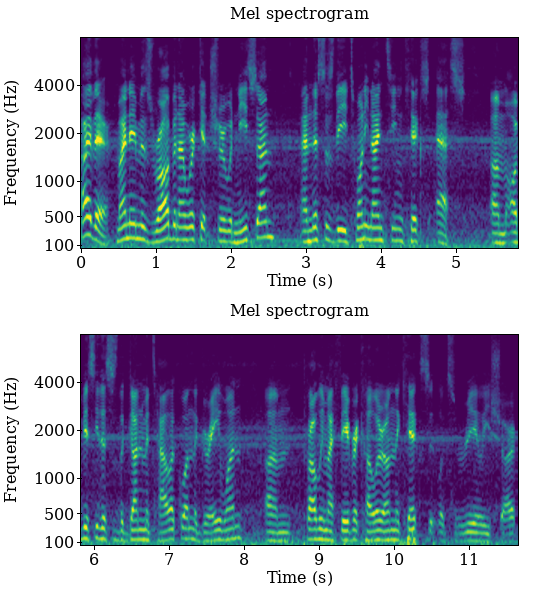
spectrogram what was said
Hi there, my name is Rob and I work at Sherwood Nissan, and this is the 2019 Kicks S. Um, obviously, this is the gun metallic one, the gray one. Um, probably my favorite color on the Kicks. It looks really sharp.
